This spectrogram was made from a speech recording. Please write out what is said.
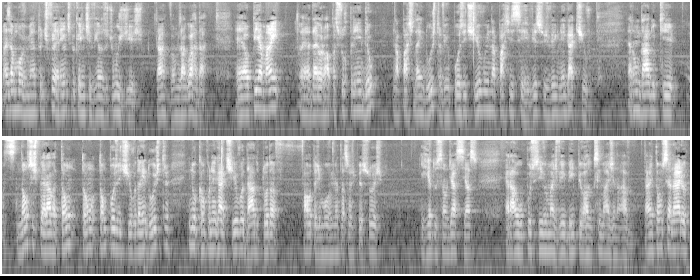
mas é um movimento diferente do que a gente via nos últimos dias, tá? Vamos aguardar. É, o PMI é, da Europa surpreendeu na parte da indústria, veio positivo e na parte de serviços veio negativo. Era um dado que não se esperava tão, tão, tão positivo da indústria e no campo negativo, dado toda a falta de movimentação de pessoas e redução de acesso, era algo possível, mas veio bem pior do que se imaginava. Tá? Então o cenário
